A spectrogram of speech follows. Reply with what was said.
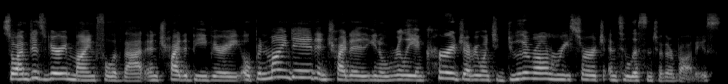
so i'm just very mindful of that and try to be very open-minded and try to you know really encourage everyone to do their own research and to listen to their bodies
